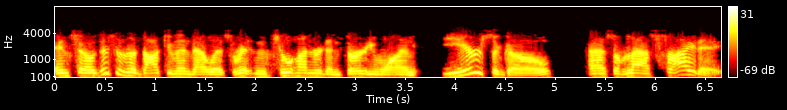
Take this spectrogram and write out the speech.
And so this is a document that was written 231 years ago as of last Friday.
